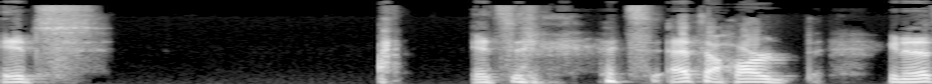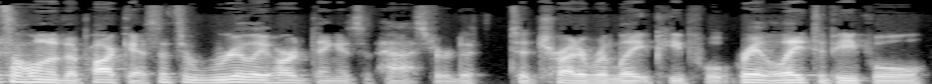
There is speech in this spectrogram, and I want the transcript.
it's, it's, it's, that's a hard, you know, that's a whole other podcast. That's a really hard thing as a pastor to, to try to relate people, relate to people,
